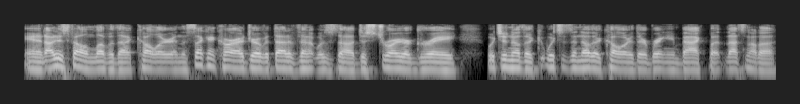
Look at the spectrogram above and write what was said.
And I just fell in love with that color. And the second car I drove at that event was uh, Destroyer Gray, which another, which is another color they're bringing back. But that's not a,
